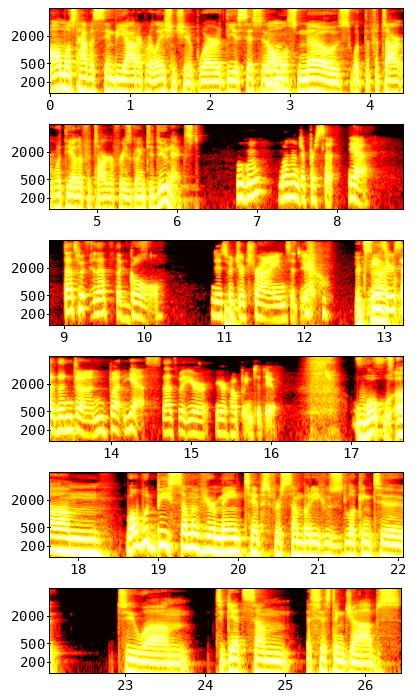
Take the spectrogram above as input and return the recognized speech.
almost have a symbiotic relationship where the assistant Mhm. almost knows what the photog- what the other photographer is going to do next Mm-hmm. One hundred percent. Yeah, that's what that's the goal. It's what you're trying to do. It's easier said than done, but yes, that's what you're you're hoping to do. What um what would be some of your main tips for somebody who's looking to to um to get some assisting jobs?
